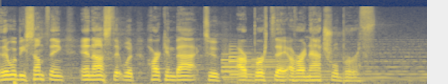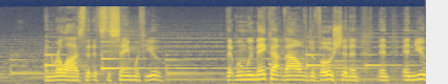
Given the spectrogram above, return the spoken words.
There would be something in us that would hearken back to our birthday of our natural birth and realize that it's the same with you. That when we make that vow of devotion and, and, and, you,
